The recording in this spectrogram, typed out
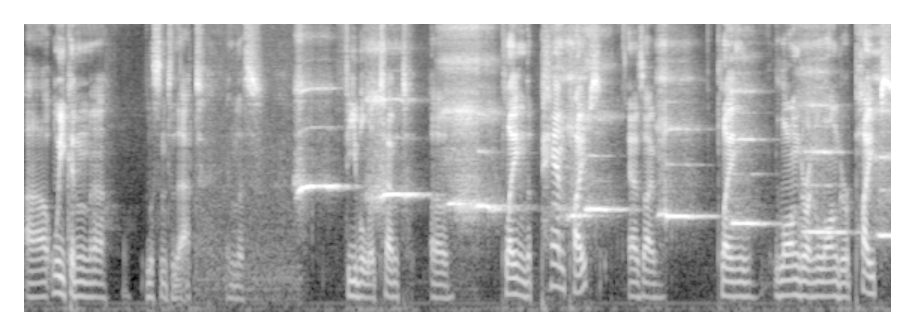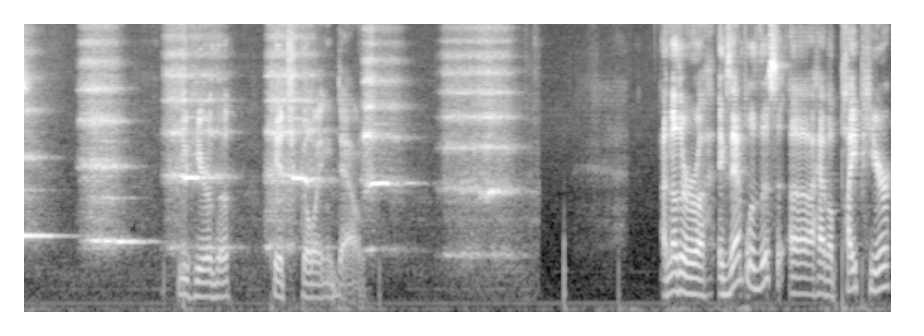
Uh, we can uh, listen to that in this feeble attempt of playing the panpipes as I'm playing longer and longer pipes. You hear the pitch going down. Another uh, example of this, uh, I have a pipe here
